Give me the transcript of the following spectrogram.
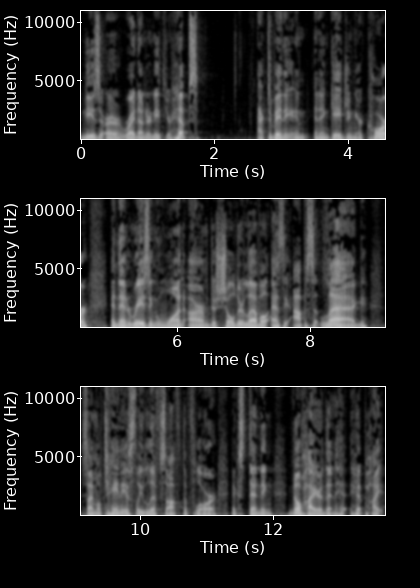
knees are right underneath your hips. Activating and, and engaging your core, and then raising one arm to shoulder level as the opposite leg simultaneously lifts off the floor, extending no higher than hip height.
